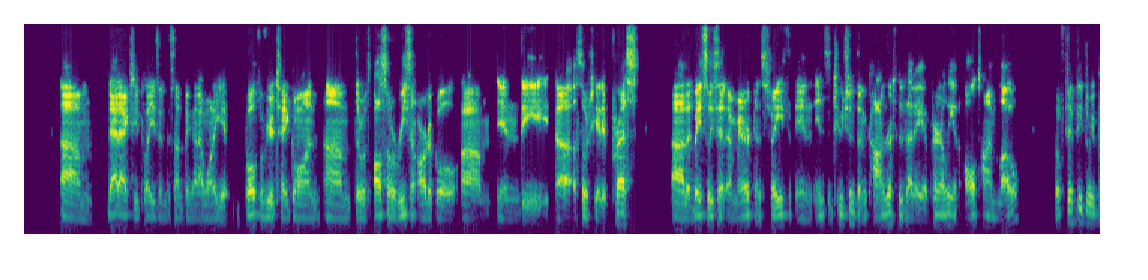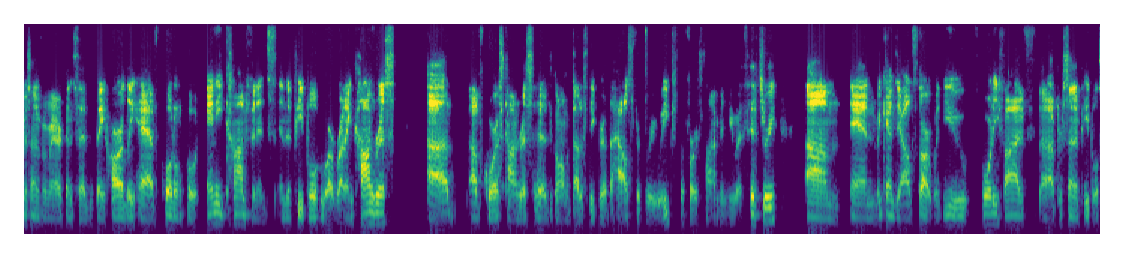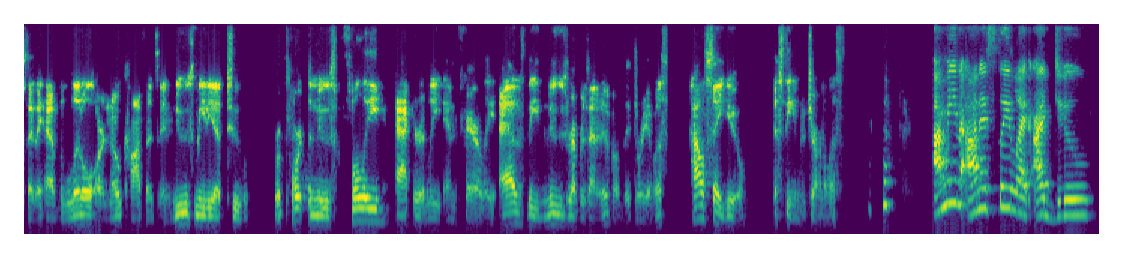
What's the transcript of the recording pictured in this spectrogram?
um, that actually plays into something that I want to get both of your take on. Um, there was also a recent article um, in the uh, Associated Press uh, that basically said Americans' faith in institutions and Congress is at a apparently an all time low. So 53% of Americans said that they hardly have, quote unquote, any confidence in the people who are running Congress. Uh, of course, Congress has gone without a Speaker of the House for three weeks, the first time in U.S. history. Um, and Mackenzie, I'll start with you. 45% uh, of people say they have little or no confidence in news media to report the news fully, accurately, and fairly. As the news representative of the three of us, how say you, esteemed journalist? I mean, honestly, like I do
